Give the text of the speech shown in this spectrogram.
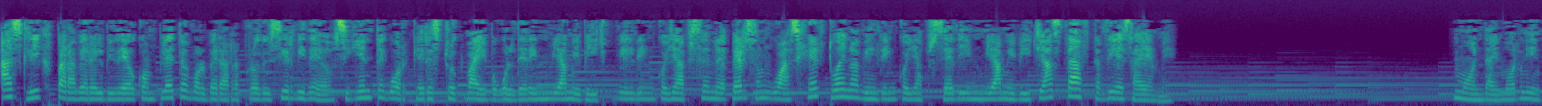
Haz clic para ver el video completo volver a reproducir video siguiente Worker struck by boulder in Miami Beach building collapse and a person was hurt when a building collapsed in Miami Beach just after 10 am. Monday morning.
